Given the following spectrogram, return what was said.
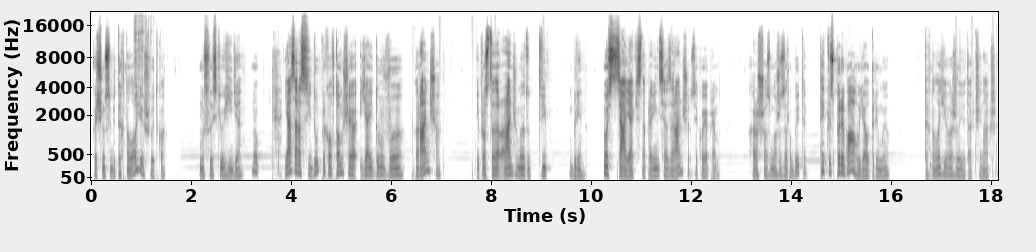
качну собі технологію швидко. Мисливські угіддя. Ну, я зараз йду, прикол в тому, що я, я йду в ранчо. І просто ранчо в мене тут дві. Блін. Ну, ось ця якісна провінція з ранчо, з якої я прям хорошо зможу заробити. Та й плюс перевагу я отримую. Технології важливі, так чи інакше.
